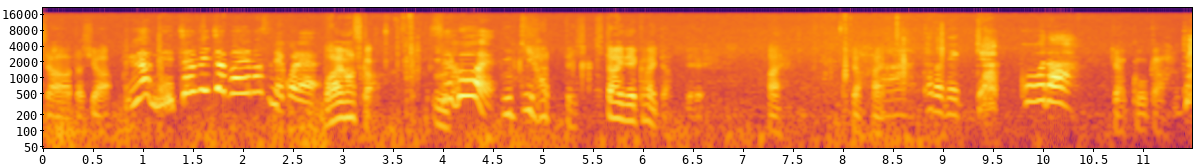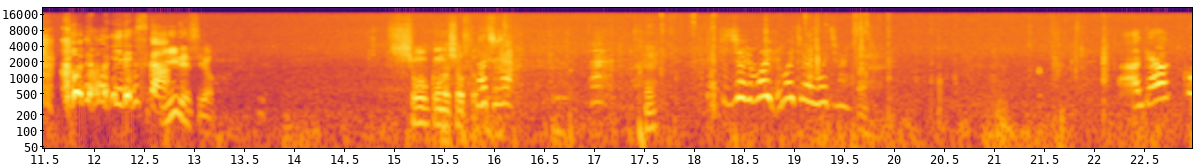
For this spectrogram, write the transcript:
じゃあ私は。うわめちゃめちゃ映えますねこれ。映えますか？すごい。浮葉って機体で書いてあって。はい。じゃあはい。ただね逆光だ。逆光か。逆光でもいいですか？いいですよ。証拠のショットですちょもう一もう一枚もう一枚あ逆光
